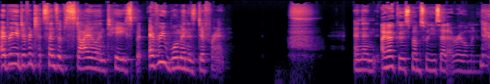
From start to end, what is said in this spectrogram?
I bring a different t- sense of style and taste, but every woman is different. And then I got goosebumps when you said every woman is.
